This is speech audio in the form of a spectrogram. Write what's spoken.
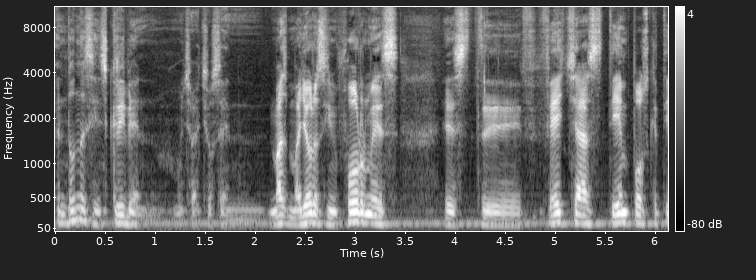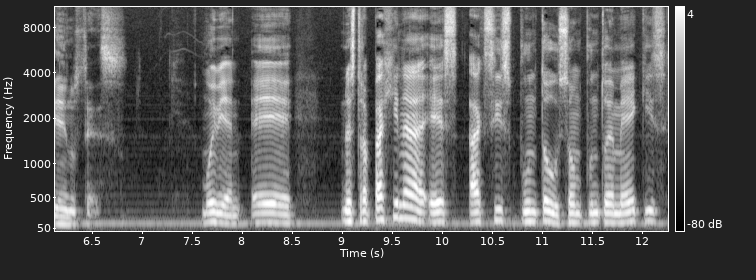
¿En dónde se inscriben, muchachos? ¿En más mayores informes, este, fechas, tiempos que tienen ustedes? Muy bien. Eh, nuestra página es axis.uson.mx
